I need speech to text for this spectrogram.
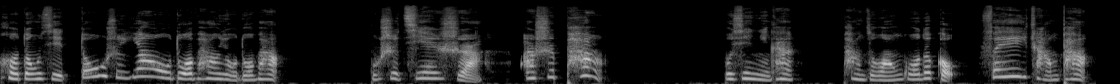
何东西都是要多胖有多胖，不是结实，而是胖。不信你看，胖子王国的狗非常胖，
